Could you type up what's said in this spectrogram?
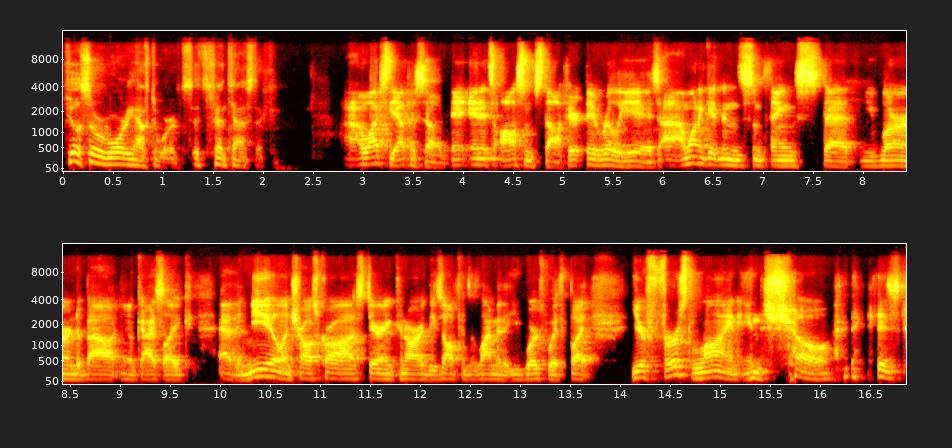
feels so rewarding afterwards. It's fantastic. I watched the episode and it's awesome stuff. It, really is. I, want to get into some things that you learned about, you know, guys like Evan Neal and Charles Cross, Darian Kinnard, these offensive linemen that you worked with. But your first line in the show is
